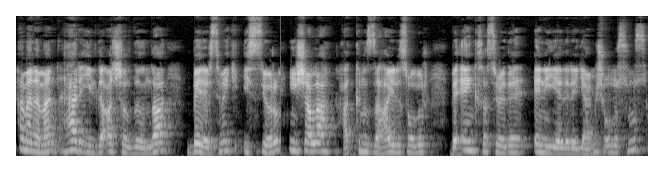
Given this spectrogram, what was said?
Hemen hemen her ilde açıldığında belirtmek istiyorum. İnşallah hakkınızda hayırlısı olur ve en kısa sürede en iyi yerlere gelmiş olursunuz.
